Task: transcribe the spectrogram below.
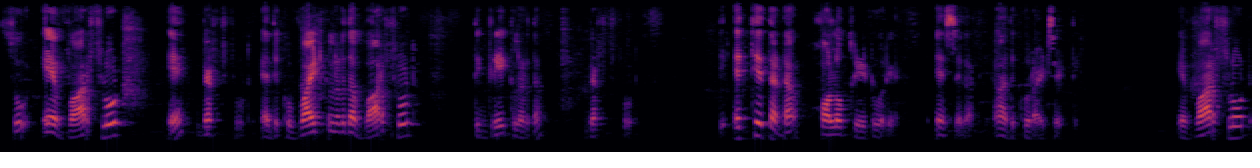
ਸੋ ਇਹ ਵਾਰ ਫਲੋਟ ਇਹ ਵੈਫਟ ਫਲੋਟ ਇਹ ਦੇਖੋ ਵਾਈਟ ਕਲਰ ਦਾ ਵਾਰ ਫਲੋਟ ਤੇ ਗ੍ਰੇ ਕਲਰ ਦਾ ਵੈਫਟ ਫਲੋਟ ਤੇ ਇੱਥੇ ਤੁਹਾਡਾ ਹੋਲੋ ਕ੍ਰੀਏਟ ਹੋ ਰਿਹਾ। ਇਸ ਜਗ੍ਹਾ ਤੇ। ਆ ਦੇਖੋ ਰਾਈਟ ਸਾਈਡ ਤੇ। ਇਹ ਵਾਰ ਫਲੋਟ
